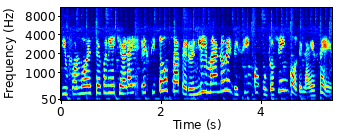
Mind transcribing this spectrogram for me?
Informó Stephanie Echegaray, exitosa, pero en Lima 95.5 de la FM.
